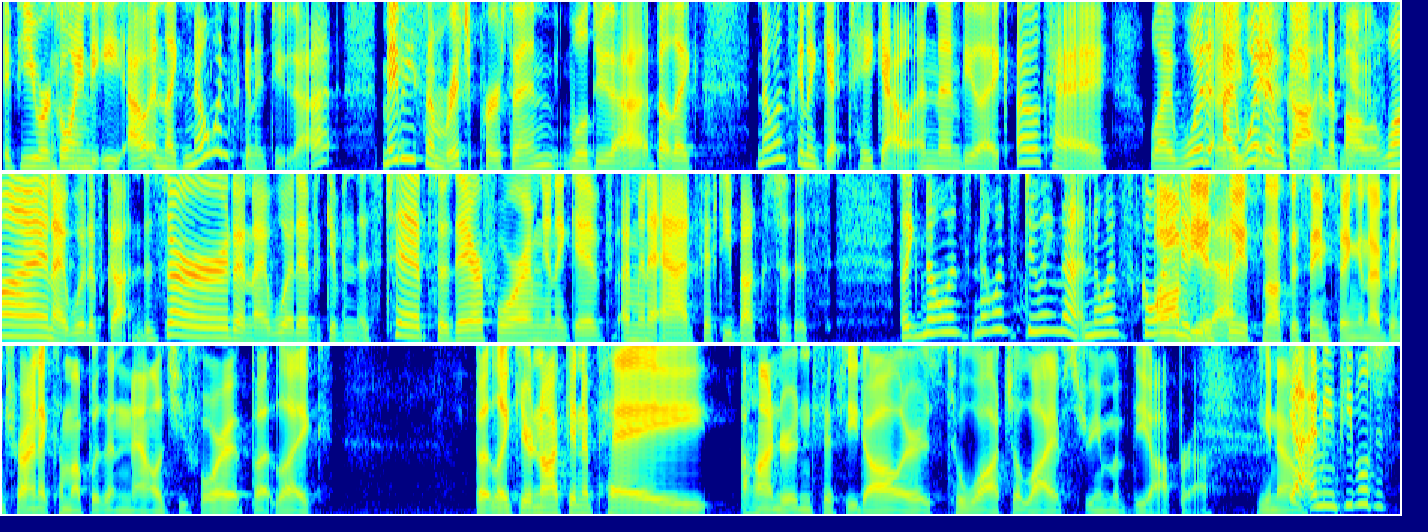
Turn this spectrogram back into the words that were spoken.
if you were going to eat out." And like no one's going to do that. Maybe some rich person will do that, but like no one's going to get takeout and then be like, "Okay, well I would I would have gotten you- a bottle yeah. of wine, I would have gotten dessert, and I would have given this tip, so therefore I'm going to give I'm going to add 50 bucks to this." Like no one's no one's doing that. No one's going to Obviously, it's not the same thing, and I've been trying to come up with an analogy for it, but like, but like you're not going to pay 150 dollars to watch a live stream of the opera. You know, Yeah, I mean people just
